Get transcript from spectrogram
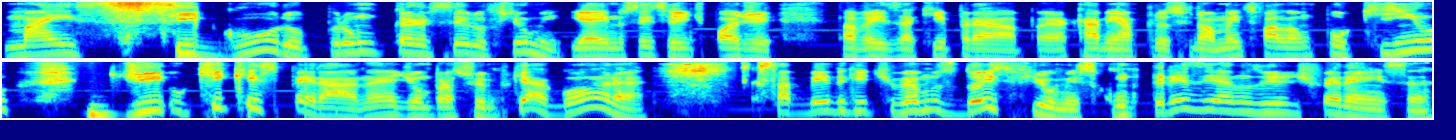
mais seguro para um terceiro filme. E aí não sei se a gente pode, talvez aqui para caminhar para os finalmente, falar um pouquinho de o que, que esperar, né, de um próximo filme, porque agora sabendo que tivemos dois filmes com 13 anos de diferença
